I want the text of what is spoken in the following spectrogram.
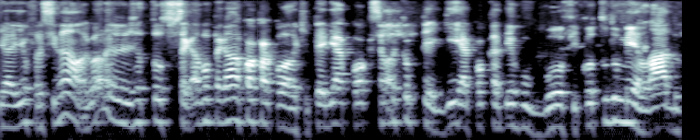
e aí eu falei assim: não, agora eu já tô sossegado, vou pegar uma Coca-Cola aqui. Peguei a Coca, assim, a hora que eu peguei, a Coca derrubou, ficou tudo melado.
